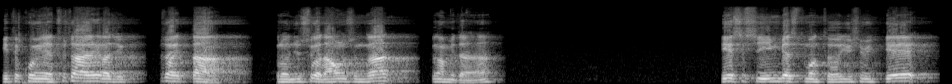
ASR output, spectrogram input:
비트코인에 투자해가지고 투자했다 그런 뉴스가 나오는 순간 등합니다. DSC 인베스트먼트 유심 있게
